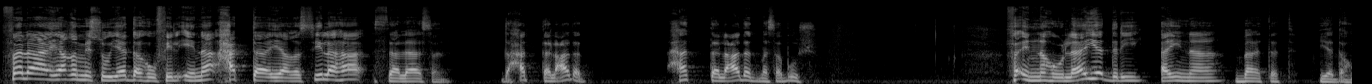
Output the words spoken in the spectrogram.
فلا يغمس يده في الإناء حتى يغسلها ثلاثا. ده حتى العدد حتى العدد ما سابوش. فإنه لا يدري أين باتت يده.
